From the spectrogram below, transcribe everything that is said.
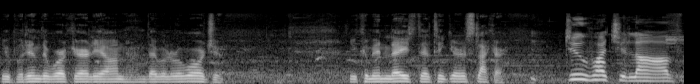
You put in the work early on, and they will reward you. You come in late, they'll think you're a slacker. Do what you love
